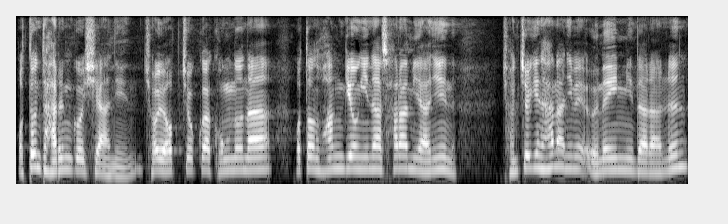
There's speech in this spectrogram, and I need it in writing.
어떤 다른 것이 아닌 저희 업적과 공로나 어떤 환경이나 사람이 아닌 전적인 하나님의 은혜입니다라는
